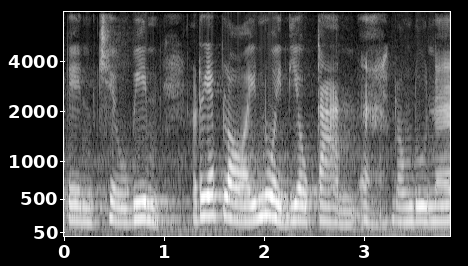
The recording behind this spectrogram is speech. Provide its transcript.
เป็นเคลวิน เรียบร้อยหน่วยเดียวกันอะลองดูนะ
